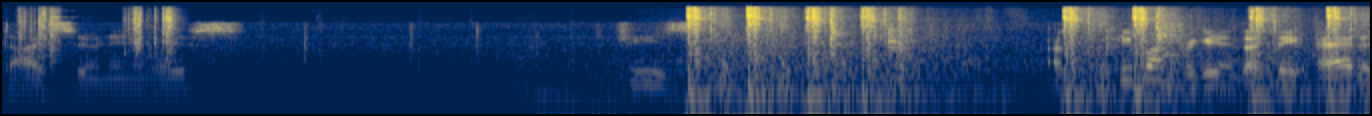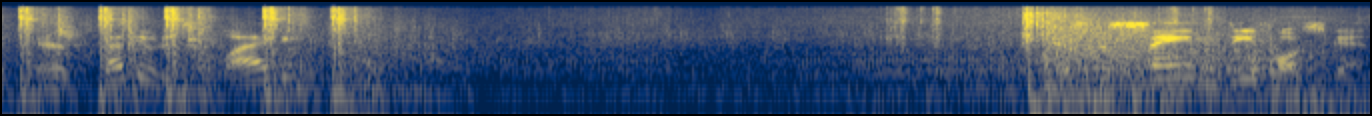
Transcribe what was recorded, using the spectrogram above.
die soon anyways. Jeez. I keep on forgetting that they added air. That dude is lagging. It's the same default skin.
